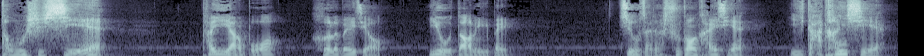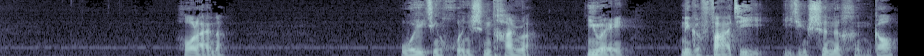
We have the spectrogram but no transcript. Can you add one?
都是血。他一仰脖，喝了杯酒，又倒了一杯。就在这梳妆台前，一大滩血。后来呢？我已经浑身瘫软，因为那个发髻。已经升得很高，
